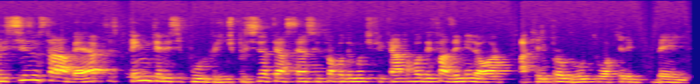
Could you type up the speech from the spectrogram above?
precisam estar abertas, tem um interesse público, a gente precisa ter acesso a isso para poder modificar, para poder fazer melhor aquele produto ou aquele bem,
